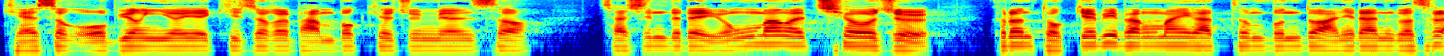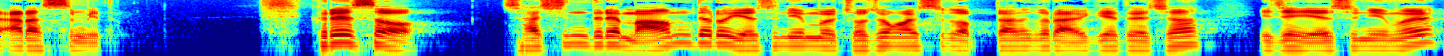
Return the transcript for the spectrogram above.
계속 오병이어의 기적을 반복해 주면서 자신들의 욕망을 채워줄 그런 도깨비 방망이 같은 분도 아니라는 것을 알았습니다. 그래서 자신들의 마음대로 예수님을 조종할 수가 없다는 걸 알게 되자 이제 예수님을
